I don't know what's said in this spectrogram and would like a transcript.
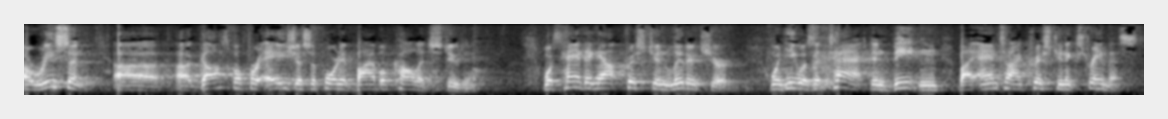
a recent uh, uh, Gospel for Asia supported Bible college student, was handing out Christian literature when he was attacked and beaten by anti-Christian extremists.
